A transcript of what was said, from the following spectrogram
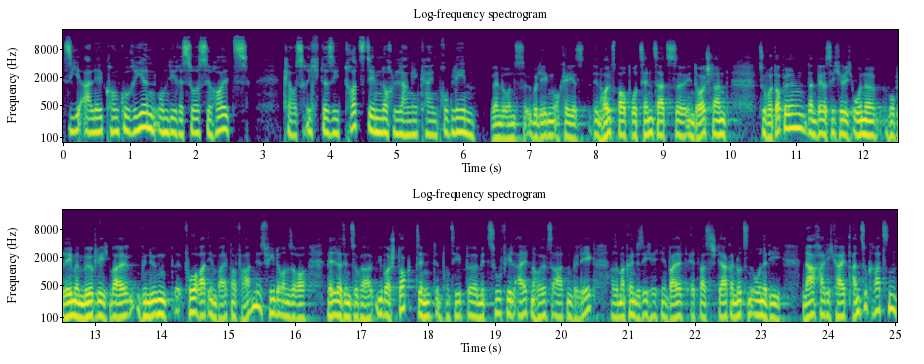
Sie alle konkurrieren um die Ressource Holz. Klaus Richter sieht trotzdem noch lange kein Problem. Wenn wir uns überlegen, okay, jetzt den Holzbauprozentsatz äh, in Deutschland zu verdoppeln, dann wäre das sicherlich ohne Probleme möglich, weil genügend Vorrat im Wald noch vorhanden ist. Viele unserer Wälder sind sogar überstockt, sind im Prinzip äh, mit zu viel alten Holzarten belegt. Also man könnte sicherlich den Wald etwas stärker nutzen, ohne die Nachhaltigkeit anzukratzen.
